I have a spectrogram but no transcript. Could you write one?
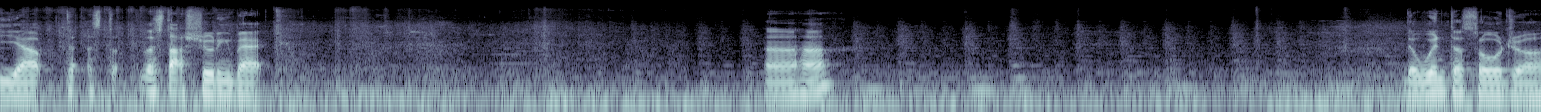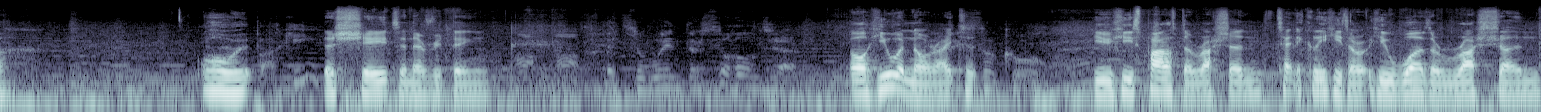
Yep. Let's start shooting back. Uh The Winter Soldier. Oh, the shades and everything. It's a Winter Soldier. Oh, he would know, right? He, he's part of the Russian. Technically, he's a he was a Russian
